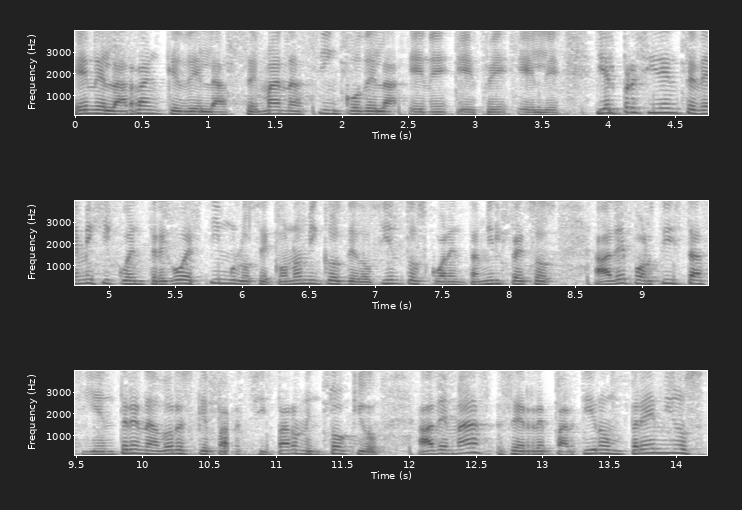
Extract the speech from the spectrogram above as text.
en el arranque de la semana 5 de la NFL. Y el presidente de México entregó estímulos económicos de 240 mil pesos a deportistas y entrenadores que participaron en Tokio. Además, se repartieron premios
